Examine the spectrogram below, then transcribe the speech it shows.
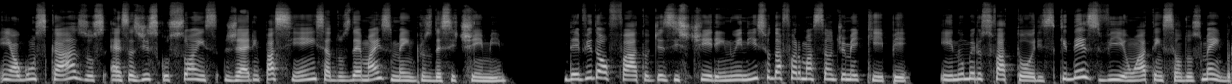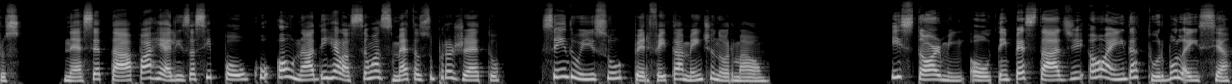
Em alguns casos, essas discussões gerem paciência dos demais membros desse time. Devido ao fato de existirem no início da formação de uma equipe inúmeros fatores que desviam a atenção dos membros, nessa etapa realiza-se pouco ou nada em relação às metas do projeto, sendo isso perfeitamente normal. Storming ou tempestade ou ainda turbulência.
